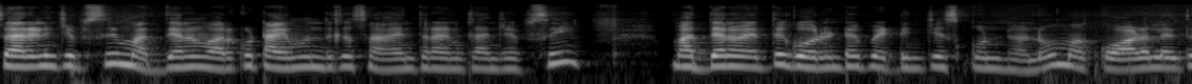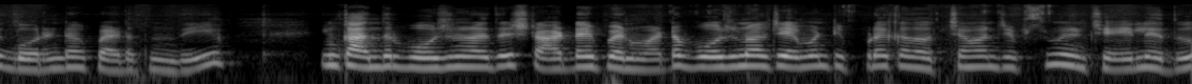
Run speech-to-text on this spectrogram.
సరే అని చెప్పి మధ్యాహ్నం వరకు టైం ఉంది కదా సాయంత్రానికి అని చెప్పి మధ్యాహ్నం అయితే గోరింటా పెట్టించేసుకుంటున్నాను. మా కోడలు అయితే గోరింటాకు పెడుతుంది. ఇంకా అందరు భోజనాలు అయితే స్టార్ట్ అయిపోయి అనమాట భోజనాలు చేయమంటే ఇప్పుడే కదా వచ్చామని చెప్పి మేము చేయలేదు.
